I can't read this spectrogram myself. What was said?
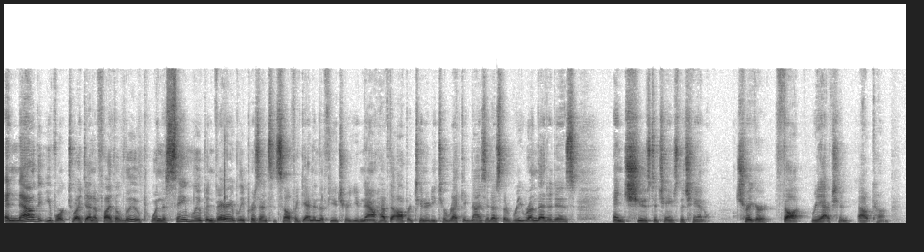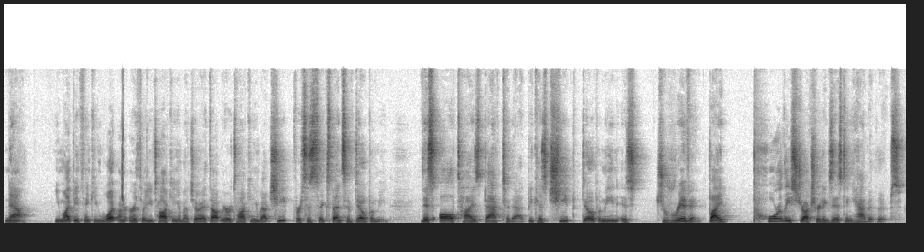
And now that you've worked to identify the loop, when the same loop invariably presents itself again in the future, you now have the opportunity to recognize it as the rerun that it is and choose to change the channel. Trigger, thought, reaction, outcome. Now, you might be thinking, what on earth are you talking about, Joey? I thought we were talking about cheap versus expensive dopamine this all ties back to that because cheap dopamine is driven by poorly structured existing habit loops.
